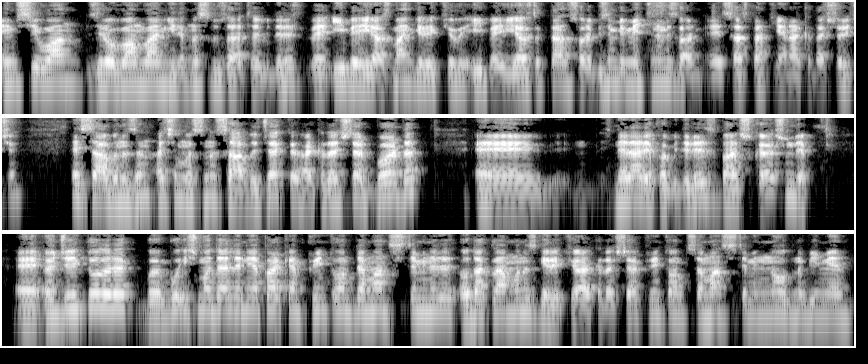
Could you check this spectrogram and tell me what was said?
MC10117 nasıl düzeltebiliriz ve eBay'i yazman gerekiyor ve eBay'i yazdıktan sonra bizim bir metinimiz var e, suspend yiyen arkadaşlar için hesabınızın açılmasını sağlayacaktır arkadaşlar. Bu arada e, neler yapabiliriz başka? Şimdi e, öncelikli olarak bu, bu iş modellerini yaparken print on demand sistemine de odaklanmanız gerekiyor arkadaşlar. Print on demand sisteminin ne olduğunu bilmeyen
